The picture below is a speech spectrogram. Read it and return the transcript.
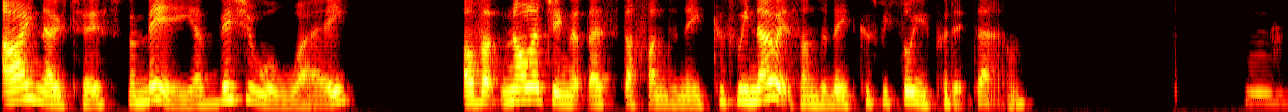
I notice for me a visual way of acknowledging that there's stuff underneath because we know it's underneath because we saw you put it down. Mm.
